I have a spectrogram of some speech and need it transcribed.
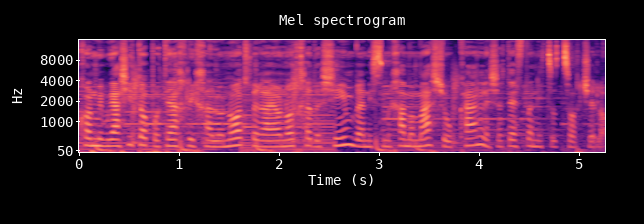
כל מפגש איתו פותח לי חלונות ורעיונות חדשים ואני שמחה ממש שהוא כאן לשתף בניצוצות שלו.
